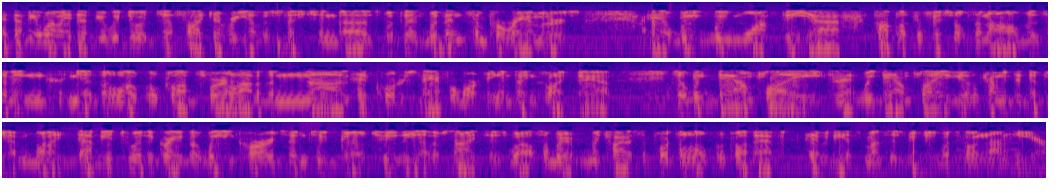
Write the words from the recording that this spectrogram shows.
at W1AW we do it just like every other station does within within some parameters. You we we want the uh, public officials and all visiting you know the local clubs where a lot of the non-headquarters staff are working and things like that. So we downplay that we downplay you know, coming to W1AW to a degree, but we encourage them to go to the other sites as well. So we're we try to support the local club activity as much as we do what's going on here.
